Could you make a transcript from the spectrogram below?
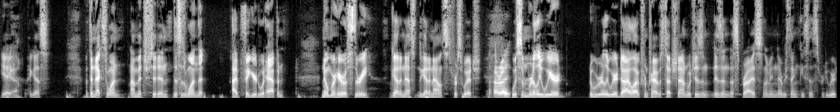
yeah, Yeah. I guess. But the next one I'm interested in. This is one that I figured would happen. No More Heroes three got announced got announced for Switch All right. with some really weird, really weird dialogue from Travis Touchdown, which isn't isn't a surprise. I mean, everything he says is pretty weird.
